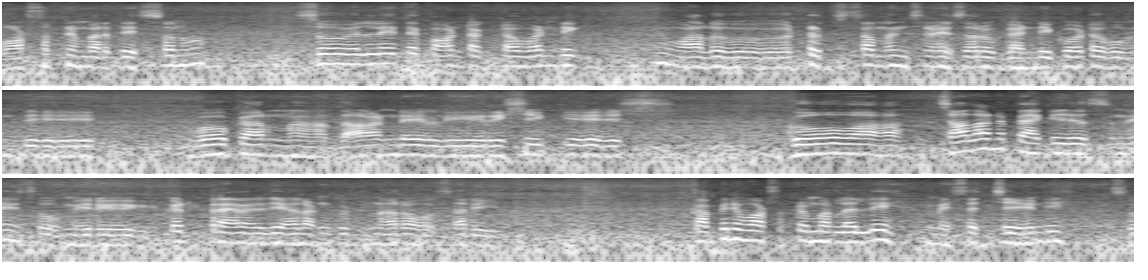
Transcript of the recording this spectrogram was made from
వాట్సాప్ నెంబర్ అయితే ఇస్తాను. సో వెళ్ళైతే కాంటాక్ట్ అవ్వండి. వాళ్ళు ట్రిప్స్ సంబంధించిన వేశారు. గండికోట ఉంది గోకర్ణ దాండేలి రిషికేష్ గోవా చాలానే ప్యాకేజెస్ ఉన్నాయి. సో మీరు ఎక్కడ ట్రావెల్ చేయాలనుకుంటున్నారో ఒకసారి కంపెనీ వాట్సాప్ నెంబర్లో వెళ్ళి మెసేజ్ చేయండి. సో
